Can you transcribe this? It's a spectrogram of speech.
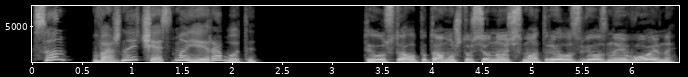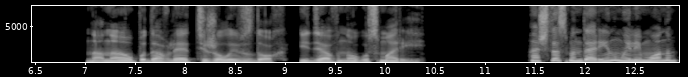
Сон — важная часть моей работы. Ты устала потому, что всю ночь смотрела «Звездные войны», Нанао подавляет тяжелый вздох, идя в ногу с Марией. «А что с мандарином и лимоном?»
